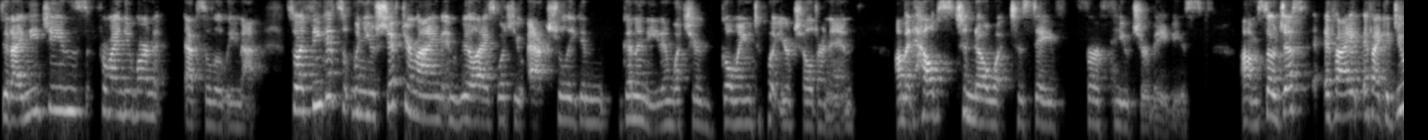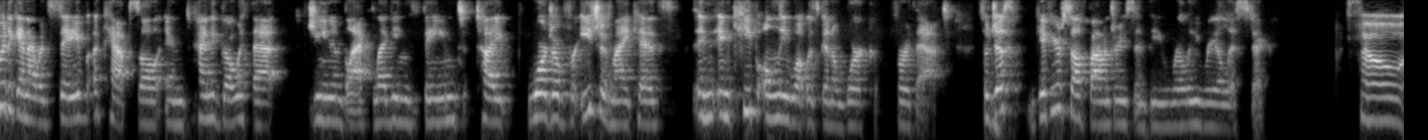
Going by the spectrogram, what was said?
Did I need jeans for my newborn? Absolutely not. So I think it's when you shift your mind and realize what you actually going to need and what you're going to put your children in, um, it helps to know what to save for future babies. Um, so just if I if I could do it again, I would save a capsule and kind of go with that jean and black legging themed type wardrobe for each of my kids and, and keep only what was going to work for that. So just give yourself boundaries and be really realistic. So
